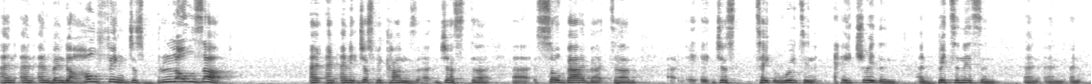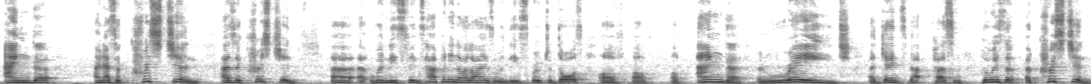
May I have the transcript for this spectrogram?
And, and, and then the whole thing just blows up. And, and, and it just becomes uh, just uh, uh, so bad that um, uh, it, it just take root in hatred and, and bitterness and, and, and, and anger. And as a Christian, as a Christian, uh, uh, when these things happen in our lives, when these spiritual doors of, of, of anger and rage against that person who is a, a Christian,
